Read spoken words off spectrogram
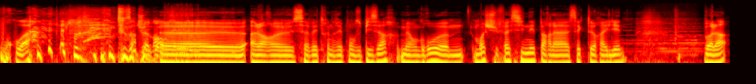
pourquoi? Tout simplement. Euh, alors euh, ça va être une réponse bizarre, mais en gros, euh, moi je suis fasciné par la secte raélienne. Voilà,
